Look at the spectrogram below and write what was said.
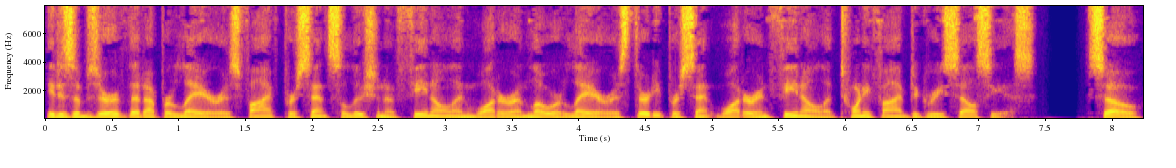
It is observed that upper layer is 5% solution of phenol and water and lower layer is 30% water and phenol at 25 degrees Celsius. So,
